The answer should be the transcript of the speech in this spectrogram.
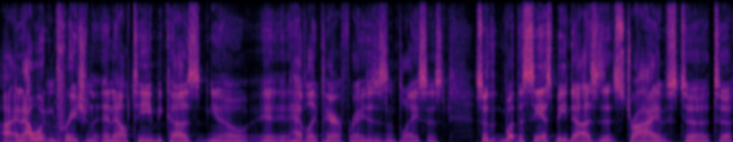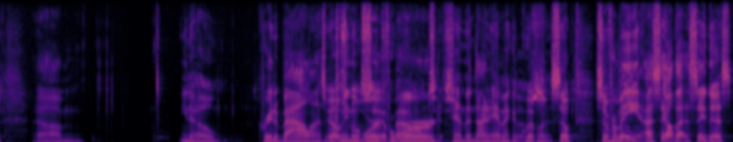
uh, and I wouldn't preach from the NLT because you know it, it heavily paraphrases in places. So th- what the CSB does is it strives to to um, you know create a balance Yeah, between the word for word and the dynamic equivalent. So so for me, I say all that to say this.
